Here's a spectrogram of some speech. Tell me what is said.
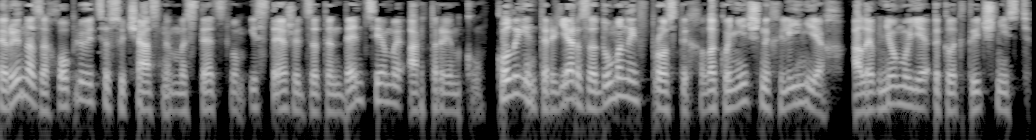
Кирина захоплюється сучасним мистецтвом і стежить за тенденціями арт-ринку. Коли інтер'єр задуманий в простих лаконічних лініях, але в ньому є еклектичність,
